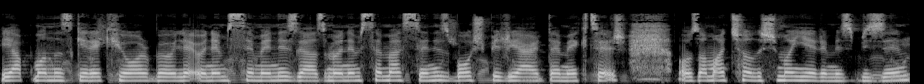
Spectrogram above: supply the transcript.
yapmanız gerekiyor, böyle önemsemeniz lazım. Önemsemezseniz boş bir yer demektir. O zaman çalışma yerimiz bizim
